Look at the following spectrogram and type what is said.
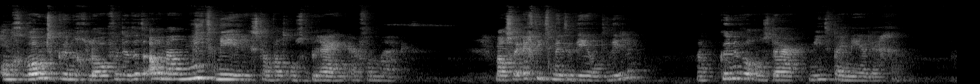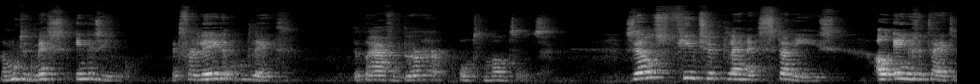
om gewoon te kunnen geloven dat het allemaal niet meer is dan wat ons brein ervan maakt. Maar als we echt iets met de wereld willen, dan kunnen we ons daar niet bij neerleggen. Dan moet het mes in de ziel, het verleden ontleed, de brave burger ontmanteld. Zelfs Future Planet Studies, al enige tijd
